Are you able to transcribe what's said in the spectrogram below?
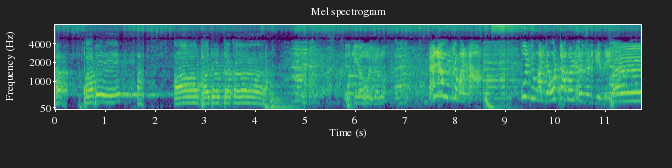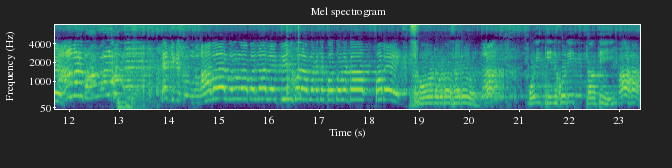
হ্যাঁ পাবে আট হাজার টাকা। কিরম হয়ে গেল? হ্যাঁ উল্টো পাল্টা ওটা আমার ঘরে চলে গিয়েছে? আমার এর আবার বলুন আব্বাজান এই তিন করে আপনার কাছে কত টাকা পাবে? শোন বেটা সাইদুল ওই তিন করি তাঁতি হ্যাঁ হ্যাঁ।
